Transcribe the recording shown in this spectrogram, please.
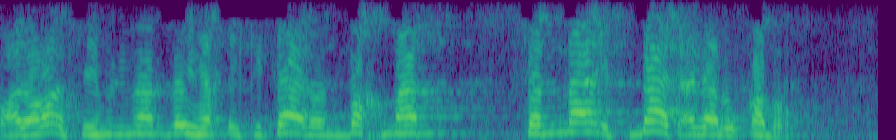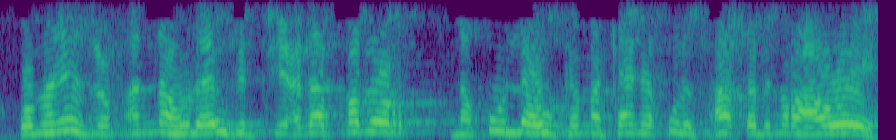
وعلى رأسهم الإمام البيهقي كتابا ضخما سماه إثبات عذاب القبر. ومن يزعم أنه لا يوجد في عذاب قبر نقول له كما كان يقول إسحاق بن راهويه.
